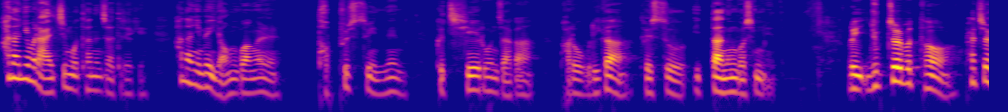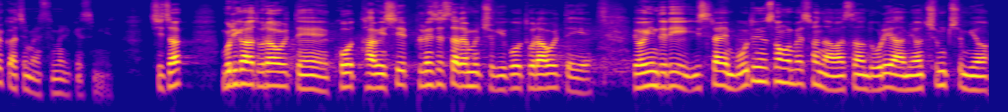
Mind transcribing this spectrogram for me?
하나님을 알지 못하는 자들에게 하나님의 영광을 덮을 수 있는 그 지혜로운 자가 바로 우리가 될 수 있다는 것입니다. 우리 6절부터 8절까지 말씀을 읽겠습니다. 시작. 무리가 돌아올 때곧 다윗이 블레셋 사람을 죽이고 돌아올 때에 여인들이 이스라엘 모든 성읍에서 나와서 노래하며 춤추며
